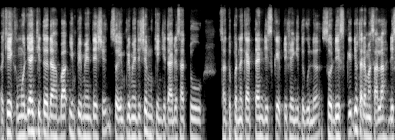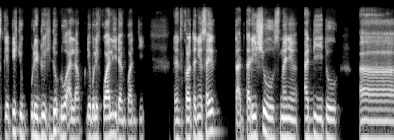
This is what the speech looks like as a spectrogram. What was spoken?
Okey kemudian kita dah implementation. So implementation mungkin kita ada satu satu pendekatan deskriptif yang kita guna. So deskriptif tak ada masalah. Deskriptif juga boleh hidup dua alam. Dia boleh kuali dan kuanti dan kalau tanya saya tak tak ada isu sebenarnya. Adi itu uh,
